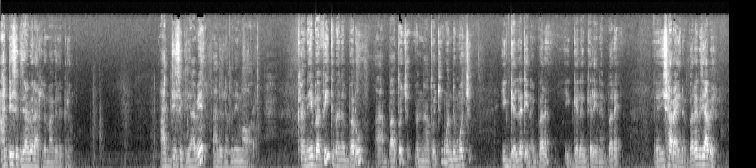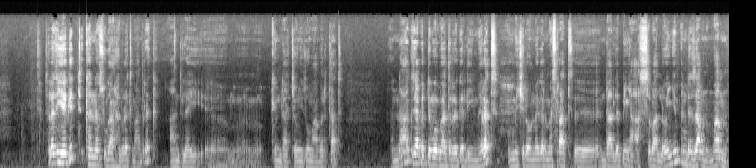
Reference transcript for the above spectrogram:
አዲስ እግዚአብሔር አይደለም አገለግለው አዲስ እግዚአብሔር አይደለም እኔ ማወራው ከእኔ በፊት በነበሩ አባቶችም እናቶችም ወንድሞችም ይገለጥ የነበረ ይገለገል የነበረ ይሰራ የነበረ እግዚአብሔር ነው። ስለዚህ የግድ ከእነሱ ጋር ህብረት ማድረግ አንድ ላይ ክንዳቸውን ይዞ ማበርታት እና እግዚአብሔር ደግሞ ባደረገልኝ ምሕረት የምችለውን ነገር መስራት እንዳለብኝ አስባለሁኝም። እንደዛም ነው ማም ነው።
